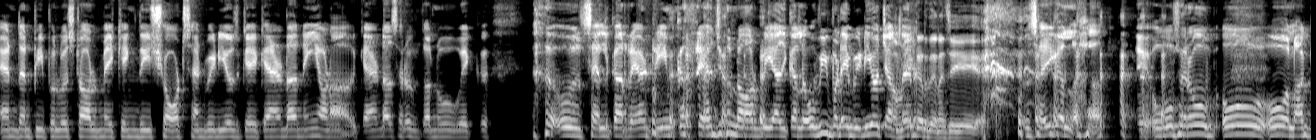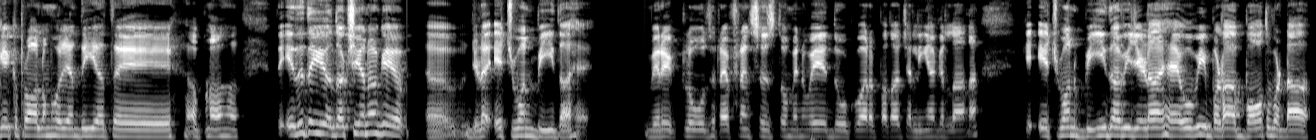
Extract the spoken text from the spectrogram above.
and then people will start making the shorts and videos ਕਿ ਕੈਨੇਡਾ ਨਹੀਂ ਆਉਣਾ ਕੈਨੇਡਾ ਸਿਰਫ ਤੁਹਾਨੂੰ ਇੱਕ ਉਹ ਸੈਲ ਕਰ ਰਿਹਾ ਡ੍ਰੀਮ ਕਰ ਰਿਹਾ ਜੋ ਨਾਰਮਲੀ ਅੱਜ ਕੱਲ ਉਹ ਵੀ ਬੜੇ ਵੀਡੀਓ ਚੱਲਦੇ ਕਰ ਦੇਣਾ ਚਾਹੀਏ। ਸਹੀ ਗੱਲ ਆ ਤੇ ਉਹ ਫਿਰ ਉਹ ਉਹ ਉਹ ਅਲੱਗ ਇੱਕ ਪ੍ਰੋਬਲਮ ਹੋ ਜਾਂਦੀ ਆ ਤੇ ਆਪਣਾ ਤੇ ਇਹਦੇ ਤੇ ਦਕਸ਼ੀ ਨਾ ਕਿ ਜਿਹੜਾ H1B ਦਾ ਹੈ ਮੇਰੇ ক্লোਜ਼ ਰੈਫਰੈਂਸਸ ਤੋਂ ਮੈਨੂੰ ਇਹ ਦੋ ਵਾਰ ਪਤਾ ਚੱਲੀਆਂ ਗੱਲਾਂ ਨਾ ਕਿ H1B ਦਾ ਵੀ ਜਿਹੜਾ ਹੈ ਉਹ ਵੀ ਬੜਾ ਬਹੁਤ ਵੱਡਾ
